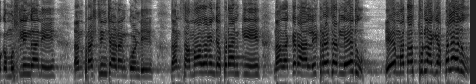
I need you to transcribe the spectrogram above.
ఒక ముస్లిం కానీ నన్ను ప్రశ్నించాడు అనుకోండి దాని సమాధానం చెప్పడానికి నా దగ్గర లిటరేచర్ లేదు. ఏ మతస్థుడు నాకు చెప్పలేదు?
